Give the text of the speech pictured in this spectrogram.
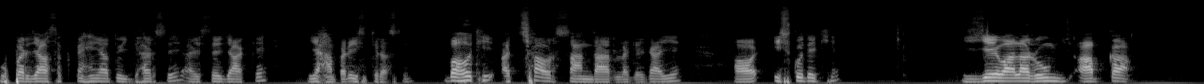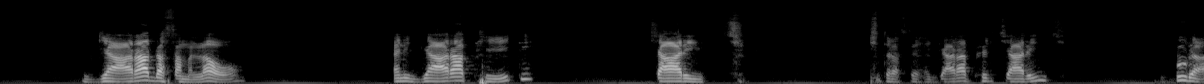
ऊपर जा सकते हैं या तो इधर से, ऐसे जाके यहाँ पर इस तरह से। बहुत ही अच्छा और शानदार लगेगा ये। और इसको देखिए, ये वाला रूम आपका ग्यारह दशमलव, यानी ग्यारह फीट चार इंच। इस तरह से है, ग्यारह फीट चार इंच पूरा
